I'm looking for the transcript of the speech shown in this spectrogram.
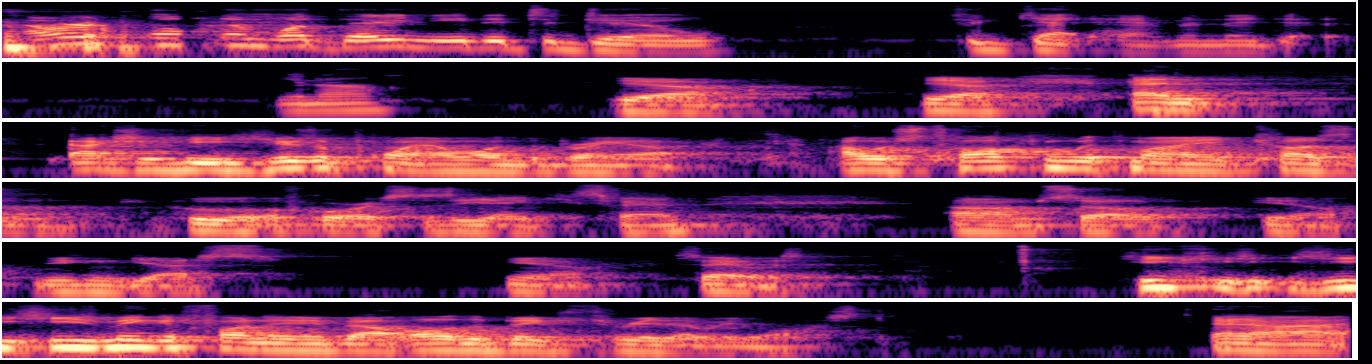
Howard told them what they needed to do to get him, and they did it. You know, Yeah, yeah. And actually, he, here's a point I wanted to bring up. I was talking with my cousin, who, of course, is a Yankees fan. Um, so you know, you can guess. You know. So, anyways, he, he he's making fun of me about all the big three that we lost. And I,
